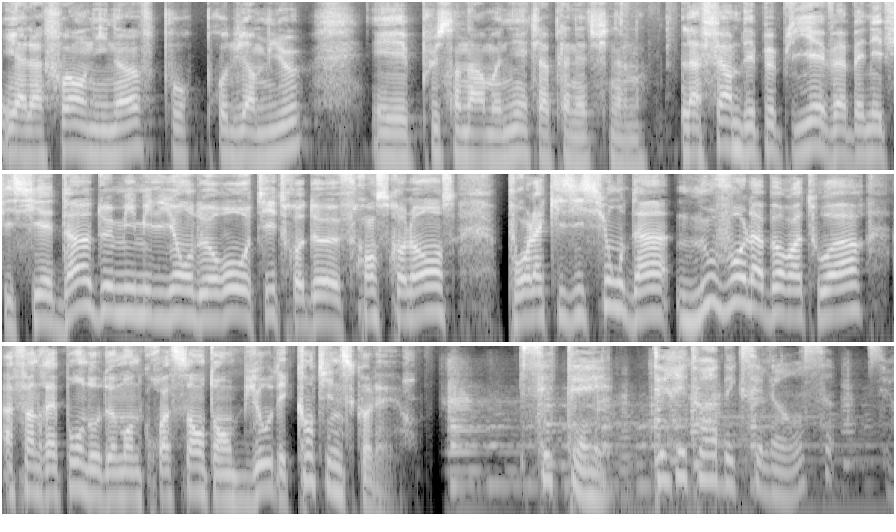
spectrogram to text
et à la fois on innove pour produire mieux et plus en harmonie avec la planète finalement. La ferme des Peupliers va bénéficier d'un demi-million d'euros au titre de France Relance pour l'acquisition d'un nouveau laboratoire afin de répondre aux demandes croissantes en bio des cantines scolaires. C'était Territoire d'excellence sur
